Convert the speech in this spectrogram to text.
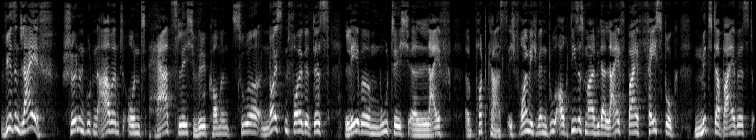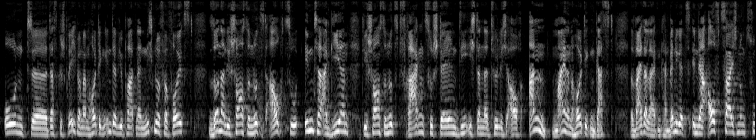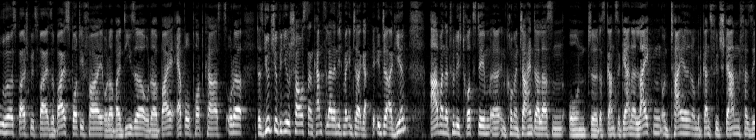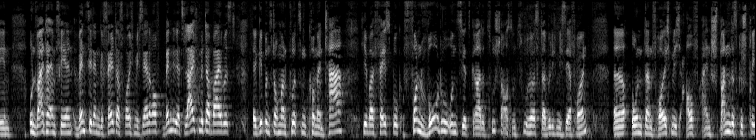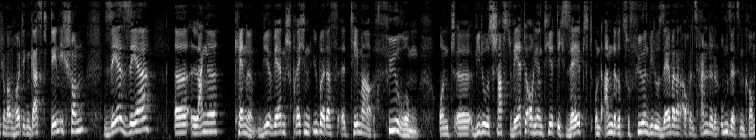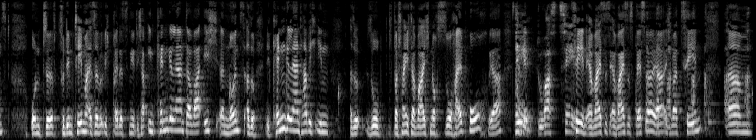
Wir sind live. Schönen guten Abend und herzlich willkommen zur neuesten Folge des Lebe mutig äh, live Podcasts. Ich freue mich, wenn du auch dieses Mal wieder live bei Facebook mit dabei bist und äh, das Gespräch bei meinem heutigen Interviewpartner nicht nur verfolgst, sondern die Chance nutzt, auch zu interagieren, die Chance nutzt, Fragen zu stellen, die ich dann natürlich auch an meinen heutigen Gast weiterleiten kann. Wenn du jetzt in der Aufzeichnung zuhörst, beispielsweise bei Spotify oder bei Deezer oder bei Apple Podcasts oder das YouTube-Video schaust, dann kannst du leider nicht mehr interagieren aber natürlich trotzdem äh, einen Kommentar hinterlassen und äh, das Ganze gerne liken und teilen und mit ganz viel Sternen versehen und weiterempfehlen. Wenn es dir denn gefällt, da freue ich mich sehr drauf. Wenn du jetzt live mit dabei bist, äh, gib uns doch mal einen kurzen Kommentar hier bei Facebook, von wo du uns jetzt gerade zuschaust und zuhörst. Da würde ich mich sehr freuen. Äh, und dann freue ich mich auf ein spannendes Gespräch mit meinem heutigen Gast, den ich schon sehr, sehr äh, lange kenne. Wir werden sprechen über das äh, Thema Führung und äh, wie du es schaffst, werteorientiert dich selbst und andere zu führen, wie du selber dann auch ins Handeln und Umsetzen kommst. Und äh, zu dem Thema ist er wirklich prädestiniert. Ich habe ihn kennengelernt, da war ich äh, 19, also kennengelernt habe ich ihn also so wahrscheinlich da war ich noch so halb hoch, ja. Zehn, du warst zehn. Zehn, er weiß es, er weiß es besser, ja. Ich war zehn. Ähm,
